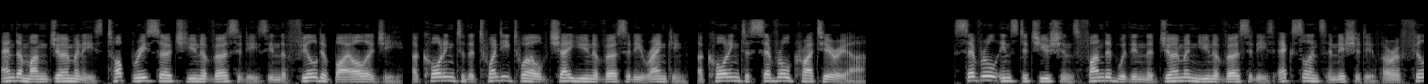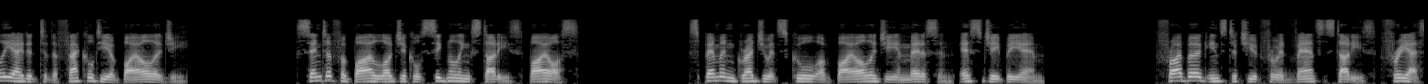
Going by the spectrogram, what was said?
and among Germany's top research universities in the field of biology, according to the 2012 Che University ranking, according to several criteria. Several institutions funded within the German Universities Excellence Initiative are affiliated to the Faculty of Biology, Center for Biological Signaling Studies BIOS. Spemann Graduate School of Biology and Medicine SGBM Freiburg Institute for Advanced Studies FRIAS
